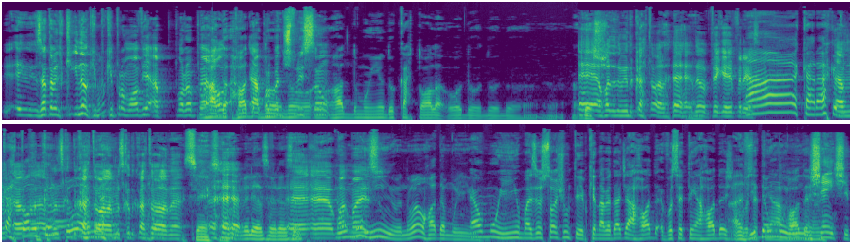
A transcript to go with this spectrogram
Exatamente, que, não, que, que promove a própria, Roda, auto- roda a própria no- destruição. no- roda do moinho do Cartola ou do. do, do- é, a roda-moinho do Cartola. É, não, peguei a referência. Ah, caraca, do a- Cartola a, a música do Cartola, né? a música do Cartola, né? Sim, sim. É, beleza, beleza. É, é, É um mas. moinho, não é um roda-moinho. É um moinho, mas eu só juntei, porque na verdade a roda. Você tem a roda. A você vida tem é um a moinho. roda. Gente, A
